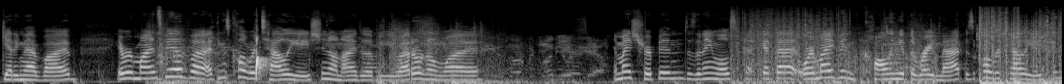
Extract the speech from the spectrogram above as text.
getting that vibe. It reminds me of, uh, I think it's called Retaliation on IW. I don't know why. Am I tripping? Does anyone else get that? Or am I even calling it the right map? Is it called Retaliation?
